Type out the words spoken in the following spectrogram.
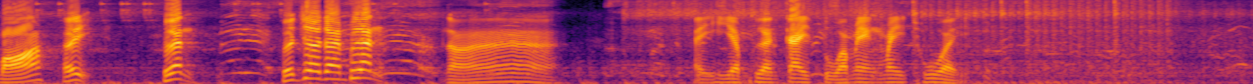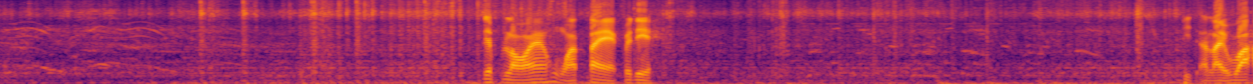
หมอ เฮ้ย เพื่อน เพื่อนเชื่อด้วยเพื่อนนะไอเฮียเพื่อนใกล้ตัวแม่งไม่ช่วยเรียบร้อยหัวแตกไปดิติดอะไรวะ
